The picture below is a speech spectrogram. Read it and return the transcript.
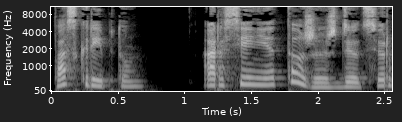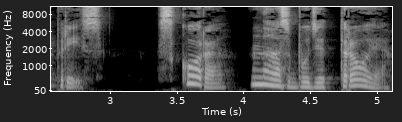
По скриптум. Арсения тоже ждет сюрприз. Скоро нас будет трое.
